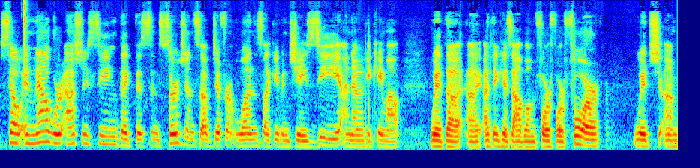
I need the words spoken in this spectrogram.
So, and now we're actually seeing like this insurgence of different ones, like even Jay Z. I know he came out with, uh, I, I think his album 444, which, um,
